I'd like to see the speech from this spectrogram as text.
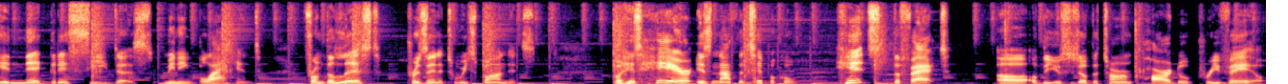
ennegrecidas, meaning blackened, from the list presented to respondents. But his hair is not the typical, hence the fact uh, of the usage of the term pardo prevail.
